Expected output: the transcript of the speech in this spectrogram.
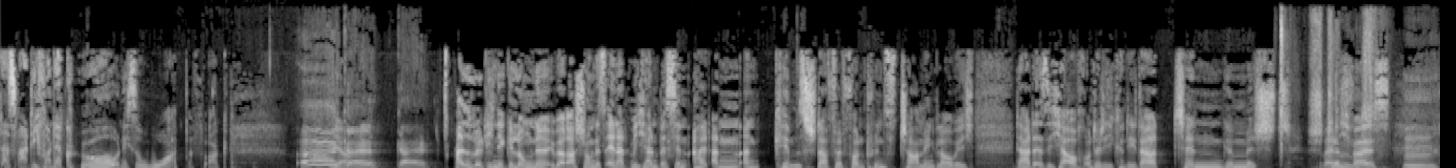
das war die von der Crew. Und ich so, what the fuck? Ah, Ja. Geil, geil. Also wirklich eine gelungene Überraschung. Das erinnert mich ja ein bisschen halt an, an Kims Staffel von Prince Charming, glaube ich. Da hat er sich ja auch unter die Kandidaten gemischt, soweit ich Stimmt. weiß. Und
